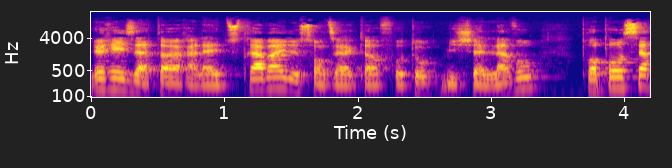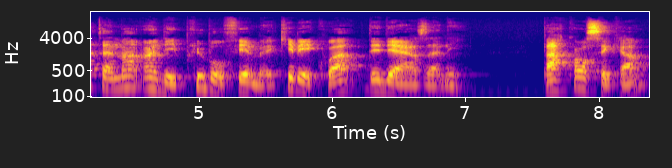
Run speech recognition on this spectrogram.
Le réalisateur, à l'aide du travail de son directeur photo, Michel Lavaux, propose certainement un des plus beaux films québécois des dernières années. Par conséquent,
